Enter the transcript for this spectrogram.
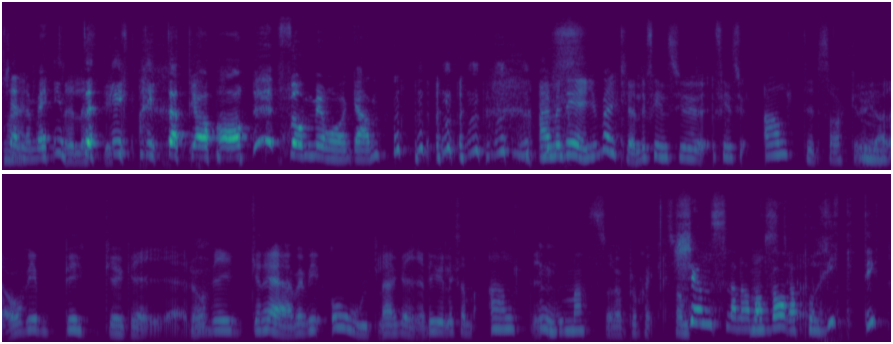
Nej, Känner mig det är inte riktigt att jag har förmågan. Nej men det är ju verkligen, det finns ju, finns ju alltid saker att Mm. göra och vi bygger grejer och vi gräver, vi odlar grejer. Det är ju liksom alltid Mm. massor av projekt som Känslan av att vara göras. på riktigt.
